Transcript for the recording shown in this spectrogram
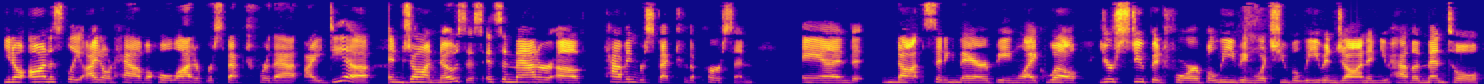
you know, honestly, I don't have a whole lot of respect for that idea, and John knows this, it's a matter of having respect for the person and not sitting there being like, well, you're stupid for believing what you believe in, John, and you have a mental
